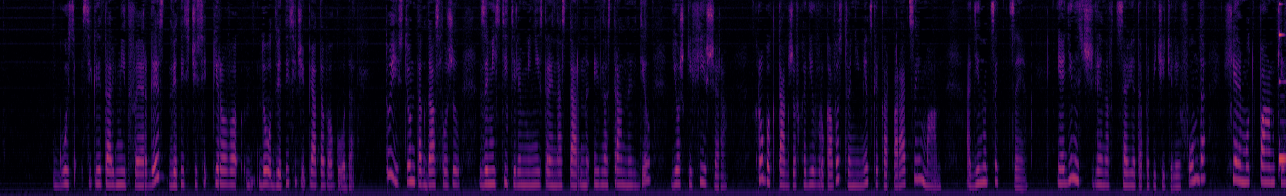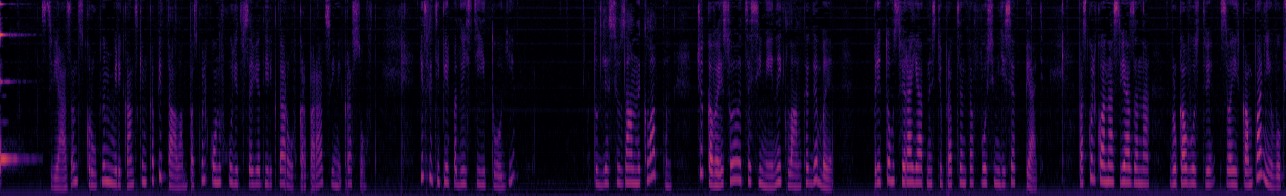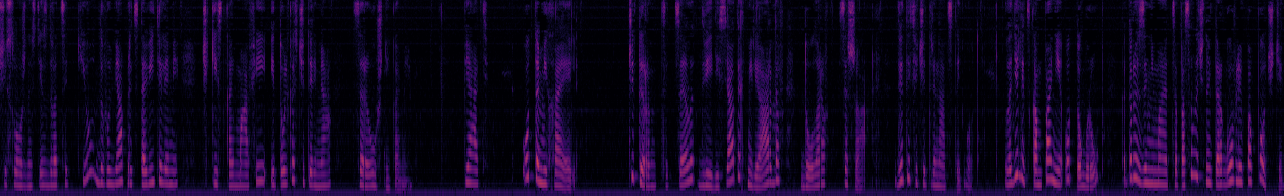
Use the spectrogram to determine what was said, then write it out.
госсекретарь МИД ФРГ с 2001 до 2005 года. То есть он тогда служил заместителем министра иностранных, дел Йошки Фишера. Хробок также входил в руководство немецкой корпорации МАН 11C. И один из членов Совета попечителей фонда Хельмут Панке связан с крупным американским капиталом, поскольку он входит в совет директоров корпорации Microsoft. Если теперь подвести итоги, то для Сюзанны Клаттон четко вырисовывается семейный клан КГБ, при том с вероятностью процентов 85, поскольку она связана в руководстве своих компаний в общей сложности с 22 представителями чекистской мафии и только с четырьмя ЦРУшниками. 5. Отто Михаэль 14,2 миллиардов долларов США. 2013 год. Владелец компании Otto Group, который занимается посылочной торговлей по почте.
